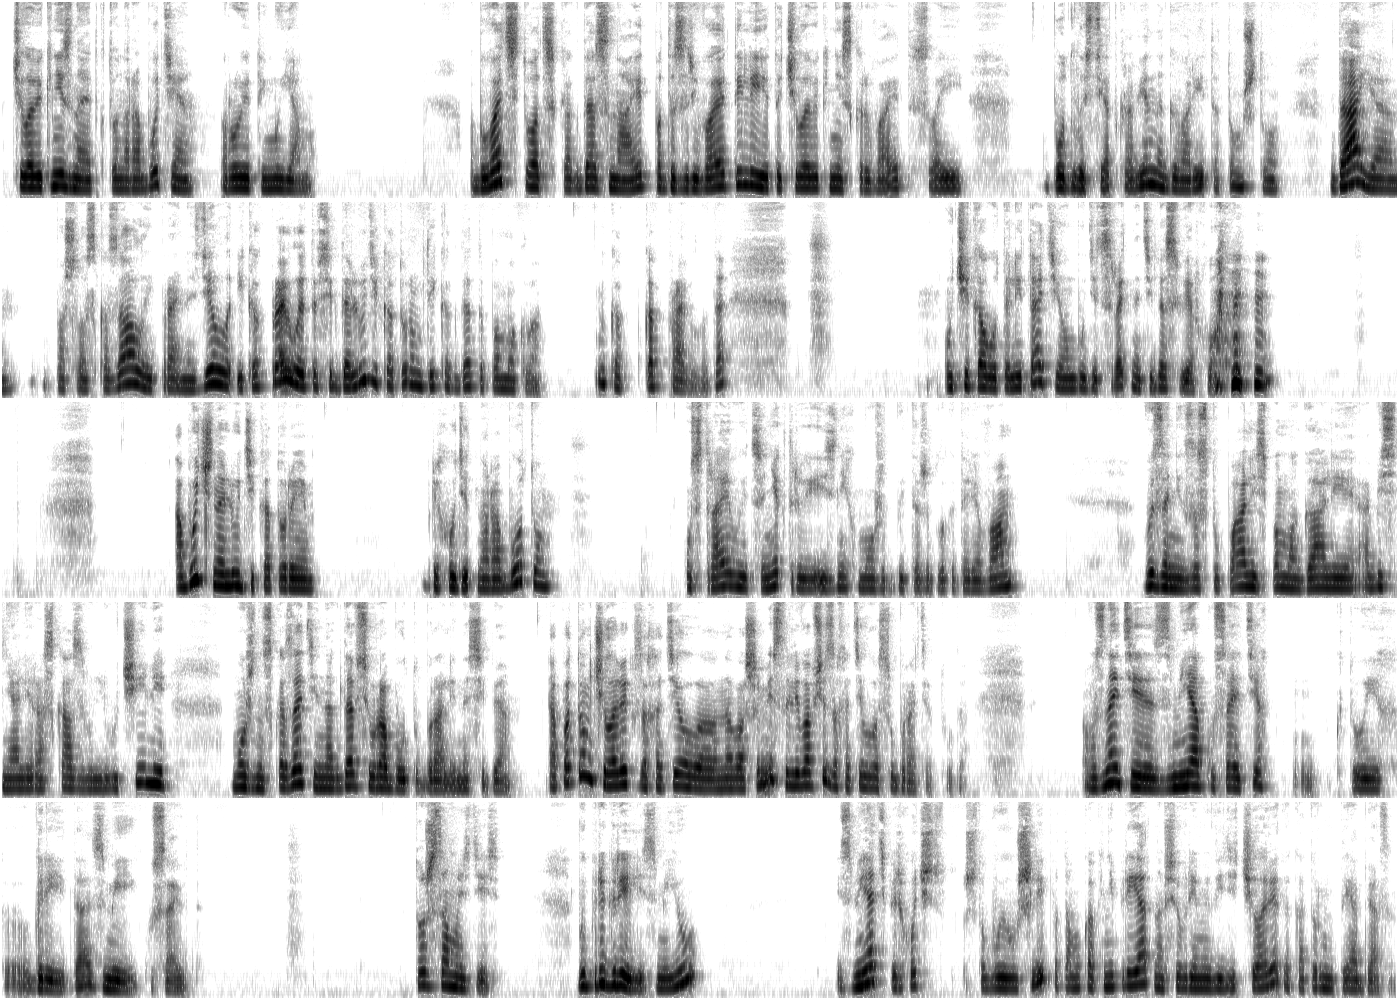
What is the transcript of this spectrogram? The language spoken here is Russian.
человек не знает, кто на работе, роет ему яму. А бывает ситуация, когда знает, подозревает, или этот человек не скрывает свои подлости, откровенно говорит о том, что да, я пошла, сказала и правильно сделала. И, как правило, это всегда люди, которым ты когда-то помогла. Ну, как, как правило, да. Учи кого-то летать, и он будет срать на тебя сверху. Обычно люди, которые приходят на работу, устраиваются, некоторые из них, может быть, даже благодаря вам. Вы за них заступались, помогали, объясняли, рассказывали, учили – можно сказать, иногда всю работу брали на себя. А потом человек захотел на ваше место или вообще захотел вас убрать оттуда. Вы знаете, змея кусает тех, кто их э, греет, да? Змеи кусают. То же самое здесь. Вы пригрели змею, и змея теперь хочет, чтобы вы ушли, потому как неприятно все время видеть человека, которому ты обязан.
